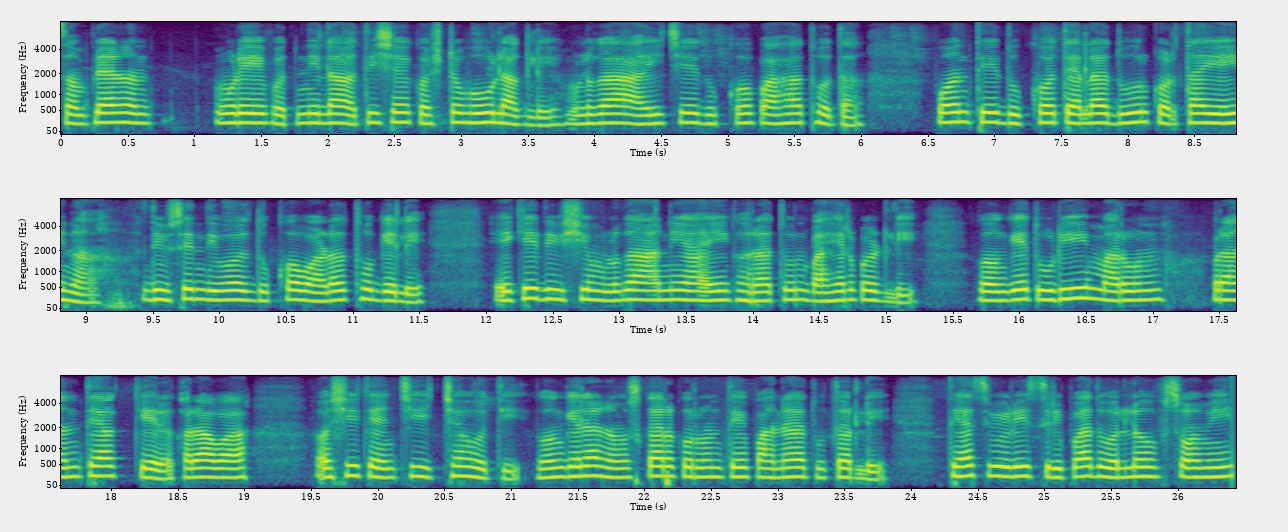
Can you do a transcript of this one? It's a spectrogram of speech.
संपल्यामुळे पत्नीला अतिशय कष्ट होऊ लागले. मुलगा आईचे दुःख पाहत होता, पण ते दुःख त्याला दूर करता येईना. दिवसेंदिवस दुःख वाढत गेले. एके दिवशी मुलगा आणि आई घरातून बाहेर पडली. गंगेत उडी मारून प्राणत्याग करावा अशी त्यांची इच्छा होती. गंगेला नमस्कार करून ते पाण्यात उतरले. त्याचवेळी श्रीपाद वल्लभ स्वामी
